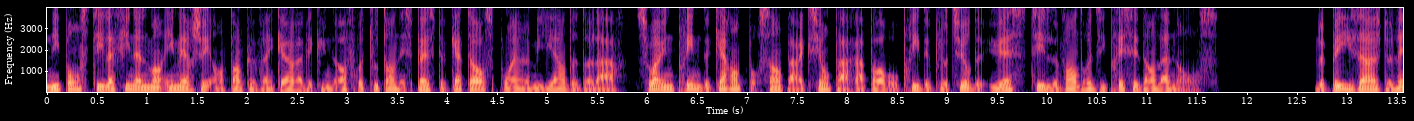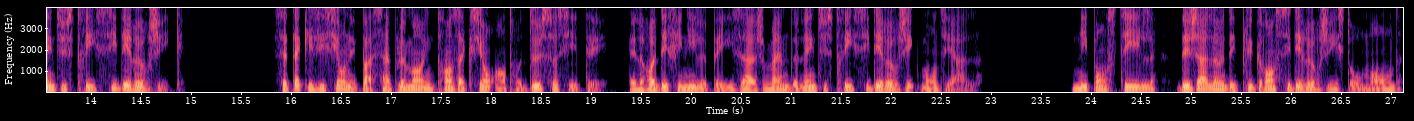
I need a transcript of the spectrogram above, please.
Nippon Steel a finalement émergé en tant que vainqueur avec une offre tout en espèces de 14,1 milliards de dollars, soit une prime de 40% par action par rapport au prix de clôture de US Steel le vendredi précédent l'annonce? Le paysage de l'industrie sidérurgique. Cette acquisition n'est pas simplement une transaction entre deux sociétés elle redéfinit le paysage même de l'industrie sidérurgique mondiale. Nippon Steel, déjà l'un des plus grands sidérurgistes au monde,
